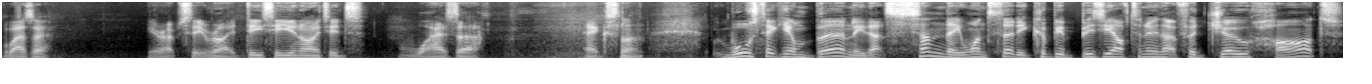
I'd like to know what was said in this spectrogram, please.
Wazza. You're absolutely right. DC United's Wazza. Excellent. Wolves taking on Burnley. That's Sunday, 1.30. Could be a busy afternoon that for Joe Hart.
